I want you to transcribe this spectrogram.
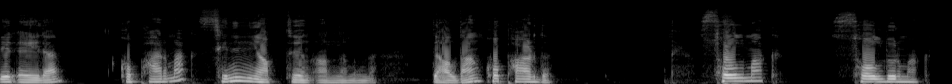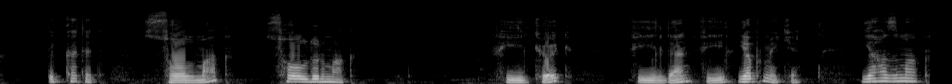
bir eylem. Koparmak senin yaptığın anlamında. Daldan kopardı. Solmak, soldurmak. Dikkat et. Solmak, soldurmak. Fiil kök, fiilden fiil yapım eki. Yazmak,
